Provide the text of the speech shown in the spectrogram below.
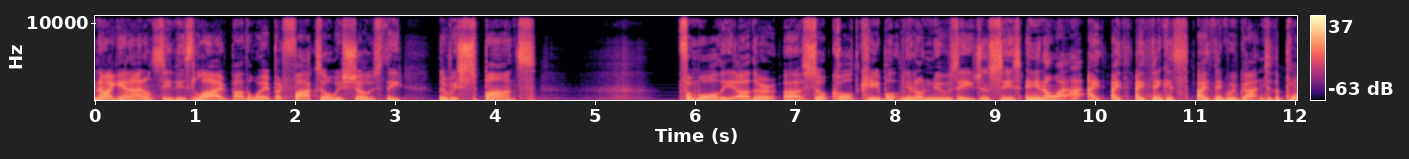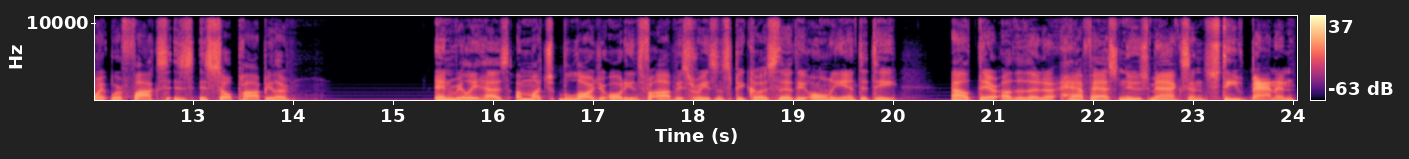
Now, again, I don't see these live, by the way, but Fox always shows the the response from all the other uh, so-called cable, you know, news agencies. And you know what? I, I, I think it's I think we've gotten to the point where Fox is is so popular and really has a much larger audience for obvious reasons because they're the only entity out there other than a half-assed Newsmax and Steve Bannon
